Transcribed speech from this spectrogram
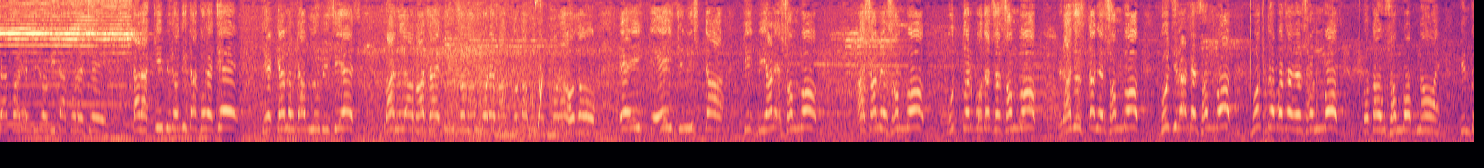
ব্যাপারে বিরোধিতা করেছে। তারা কি বিরোধিতা করেছে? যে কেন ডাব্লিউবিসিএস বাংলা ভাষায় তিনশো নম্বরে বাধ্যতামূলক করা হলো? এই এই জিনিসটা কি বিহারে সম্ভব? আসামে সম্ভব? উত্তরপ্রদেশে সম্ভব? রাজস্থানে সম্ভব? গুজরাটে সম্ভব? মধ্যপ্রদেশে সম্ভব? কোথাও সম্ভব নয়। কিন্তু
